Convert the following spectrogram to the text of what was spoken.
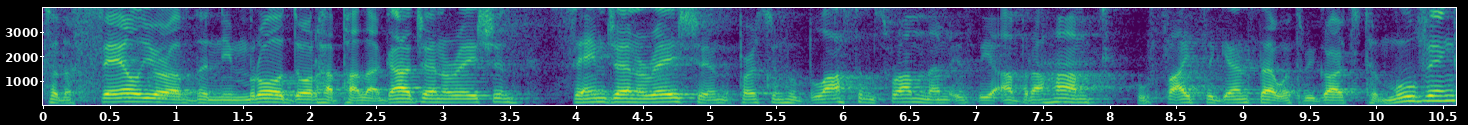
to the failure of the Nimrod Dor HaPalaga generation. Same generation, the person who blossoms from them is the Abraham who fights against that with regards to moving,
